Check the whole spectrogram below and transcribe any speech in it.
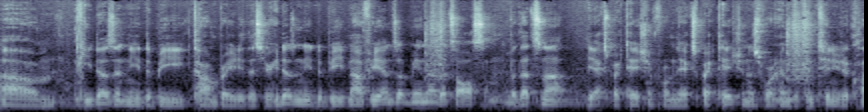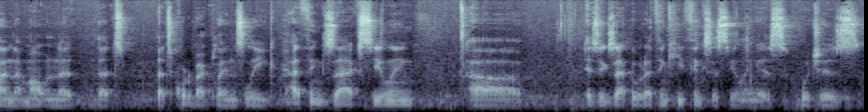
Um, he doesn't need to be Tom Brady this year. He doesn't need to be now. If he ends up being that, that's awesome. But that's not the expectation for him. The expectation is for him to continue to climb that mountain that that's that's quarterback play in this league. I think Zach's ceiling. Uh, is exactly what I think he thinks his ceiling is, which is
